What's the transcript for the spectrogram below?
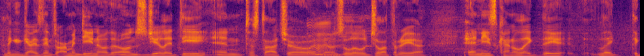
I think a guy's name's Armandino that owns Giletti and Testaccio and hmm. owns a little gelateria, and he's kind of like the like the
